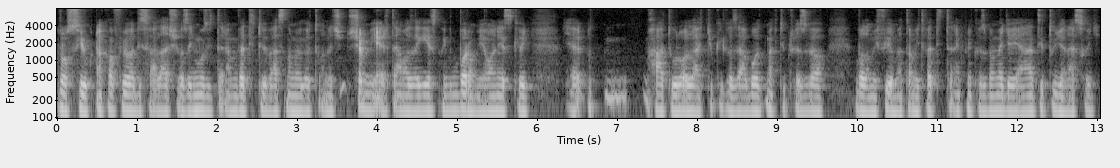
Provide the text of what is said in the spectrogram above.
rossz lyuknak a főhadiszállása az egy moziterem vetítővászna mögött van, és semmi értelme az egésznek, baromi jól néz ki, hogy ugye, hátulról látjuk igazából megtükrözve a valami filmet, amit vetítenek, miközben megy a jelenet. Itt ugyanez, hogy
